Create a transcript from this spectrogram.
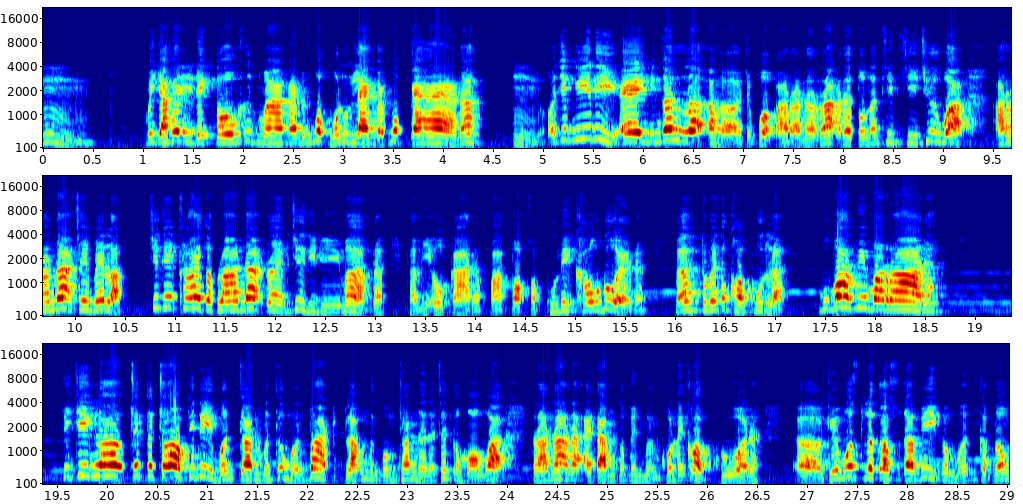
อืม ไม่อยากให้เด็กโตขึ้นมากลายเป็นพวกหัวรุนแรงแบบพวกแกนะอืมเอาอย่างนี้นี่เองอย่างนั้นละเออจะพวกอารานาระนะตัวนั้นที่ที่ชื่อว่าอารานะใช่ไหมล่ะ ชื่อคล้ายๆกับลานะเลยเป็นชื่อที่ดีมากนะ ถ้ามีโอกาสฝากบอกขอบคุณให้เขาด้วยนะฮะทำไมต้องขอบคุณล่ะหมู่บ้านวิมารานะ จริงๆแล้วฉันก็ชอบที่นี่เหมือนกัน มันก็เหมือนบ้านหลังหนึ่งของฉันนะนะ ฉันก็มองว่ารานะและไอ้ดำก็เป็นเหมือนคนในครอบครัวนะเอ่อเควุสแล้วก็สุดาบี้ก็เหมือนกับน้อง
